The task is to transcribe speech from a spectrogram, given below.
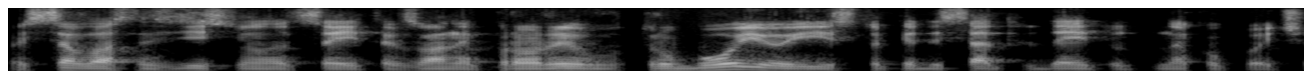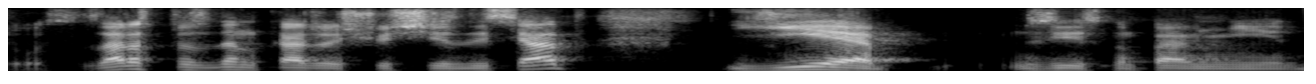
Ось це власне здійснювали цей так званий прорив трубою, і 150 людей тут накопичилося. Зараз президент каже, що 60 є. Звісно, певні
